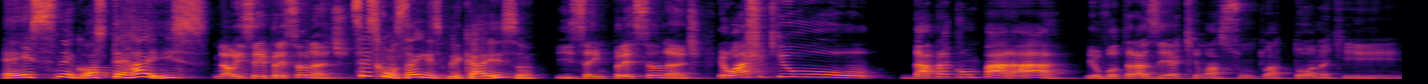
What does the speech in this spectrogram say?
é esse negócio ter raiz. Não, isso é impressionante. Vocês conseguem explicar isso? Isso é impressionante. Eu acho que o. Dá pra comparar. Eu vou trazer aqui um assunto à tona que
